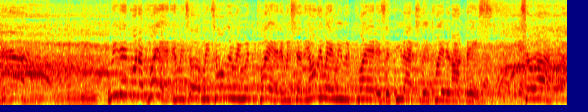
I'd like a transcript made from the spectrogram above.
Uh, we didn't want to play it, and we told, we told her we wouldn't play it, and we said the only way we would play it is if you actually played it on bass. So, uh,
